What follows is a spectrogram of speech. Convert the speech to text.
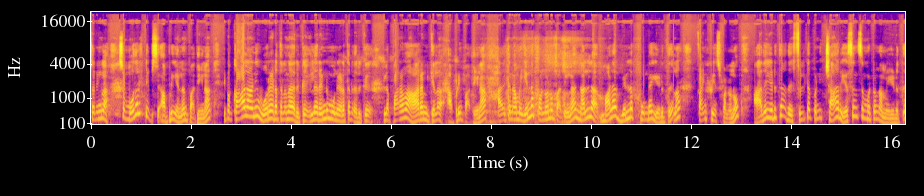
சரிங்களா? ஸோ முதல் டிப்ஸ் அப்படி என்னன்னு பார்த்தீங்கன்னா இப்போ காலாணி ஒரு இடத்துல தான் இருக்குது இல்லை ரெண்டு மூணு இடத்துல இருக்குது இல்லை பரவ ஆரம்பிக்கலை அப்படின்னு பார்த்தீங்கன்னா அதுக்கு நம்ம என்ன பண்ணணும் பார்த்தீங்கன்னா நல்ல மழை வெள்ளை பூண்டை எடுத்துலாம் ஃபைன் பேஸ்ட் பண்ணணும். அதை எடுத்து அதை ஃபில்டர் பண்ணி சார் எசன்ஸை மட்டும் நம்ம எடுத்து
